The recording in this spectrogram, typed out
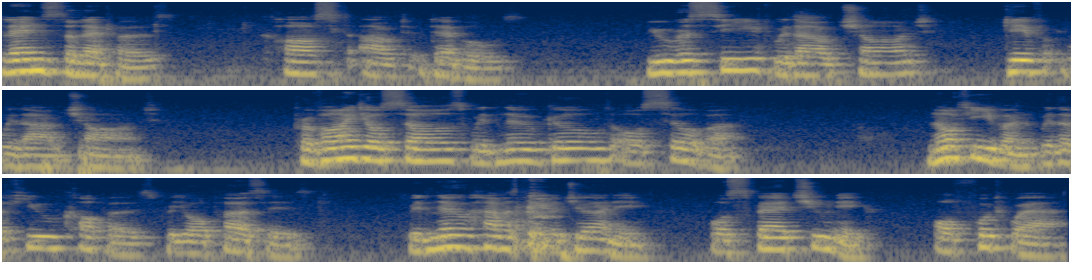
cleanse the lepers, cast out devils. You received without charge, give without charge. Provide yourselves with no gold or silver, not even with a few coppers for your purses, with no harvest for the journey, or spare tunic, or footwear,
